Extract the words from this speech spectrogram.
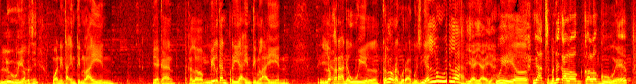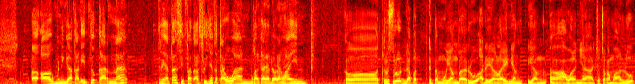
Lu Will Will apa sih? Wanita intim lain Iya kan Kalau Pil kan pria intim lain Lo Iya. karena ada Will Kalau ragu-ragu sih Ya lu Will lah Iya, iya, iya. Will Nggak sebenarnya kalau kalau gue eh, oh, meninggalkan itu karena ternyata sifat aslinya ketahuan, bukan karena ada orang lain. Oh, terus lu dapat ketemu yang baru, ada yang lain yang yang eh, awalnya cocok sama lu,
